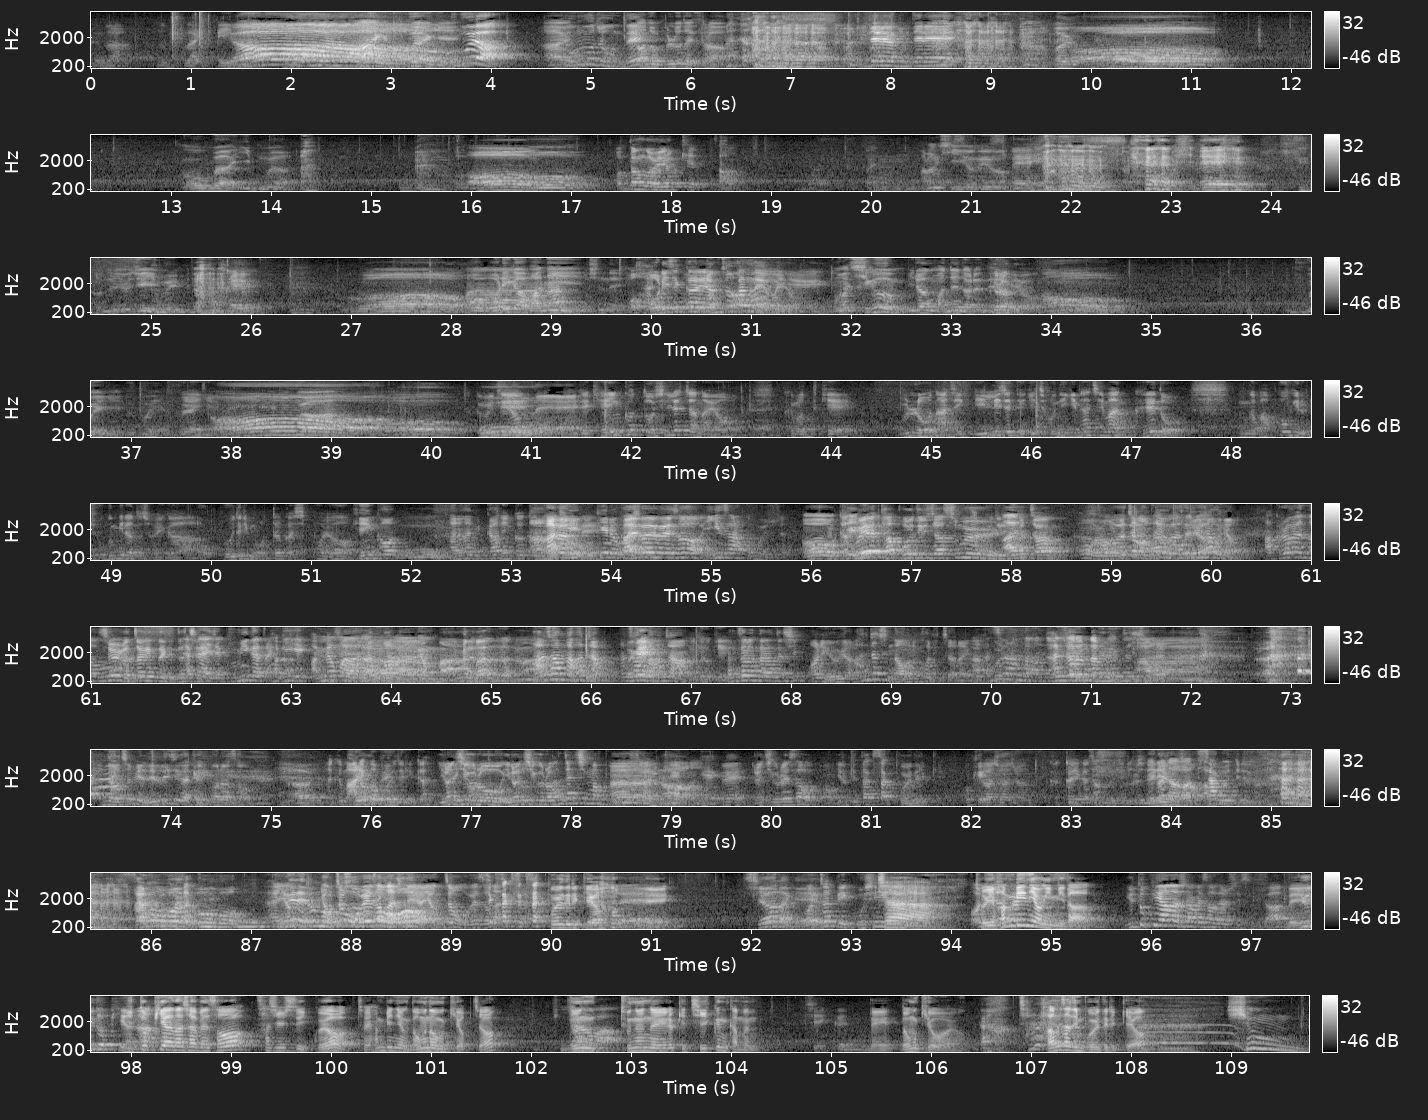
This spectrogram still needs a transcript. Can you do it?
뭔가 looks like baby. 야. 아, 이게 누구야, 이게? 누구야? 아, 너무 좋은데? 아, 넌 별로다 이 사람. 김대래 김대래. 어이구. 오. 오 뭐야 이 뭐야? 오. 오. 어떤 걸 이렇게 아. 아랑 씨 위험해요. 네. 네. 오늘 요주의 인물입니다. 네. 오. 어, 머리가 많이. 멋있네. 어, 머리 색깔이랑 똑같네요, 아름다워요. 이게. 어, 지금 이랑 완전 다른데. 그러게요. 오. 누구야 이게? 누구예요? 누구야 이게? 오. 그럼 이제 귀엽네. 이제 개인 컷도 실렸잖아요. 그럼 어떻게 물론 아직 release 되기 전이긴 하지만 그래도 뭔가 맛보기를 조금이라도 저희가 보여드리면 어떨까 싶어요. 개인 컷 오. 가능합니까? 개인 컷 아, 오케이라고 가위바위보에서 이긴 사람 거 보여주자. 어, 오케이. 왜 다 보여드리자 스물 아니, 몇 장. 어, 몇장 안? 보여드리자 그냥. 아 그러면 너무 스물 몇 장인데 괜찮지? 약간 이제 구미가 당기게 한 명만 한 명만. 한 명만 한 명만? 한 사람당 한 장. 한. 사람당 한 장. 오케이 오케이. 한 사람당 한 장씩. 아니 여기 한 장씩 나오는 컷 있잖아요. 이거 아, 한 사람당 한, 한 사람당 한 장씩. 아. 근데 어차피 릴리즈가 될 거라서. 아, 그럼 아래 거 보여드릴까? 이런 식으로 이런 식으로 한 장씩만 보여주자 아, 이렇게. 그래. 이런 식으로 해서 이렇게 딱 싹 보여드릴게. 오케이. 좋아 좋아 좋아. 가까이 가서 보여드리지. 내리다가 다 싹. 보여드리는 거. 뭐뭐뭐 아, 0.5배속 하시네요. 0.5배속. 쓱싹쓱싹 보여드릴게요. 네. 시원하게. 어차피 고신. 자, 저희 한빈이 형입니다. 유토피아나 샵에서 살 수 있습니다. 네. 유토피아나. 유토피아나 샵에서 사실 수 있고요. 저희 한빈이 형 너무 너무 귀엽죠. 눈. 두 눈을 이렇게 질끈 감은 실끈. 네 너무 귀여워요. 자, 다음 사진 보여 드릴게요. 슝.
